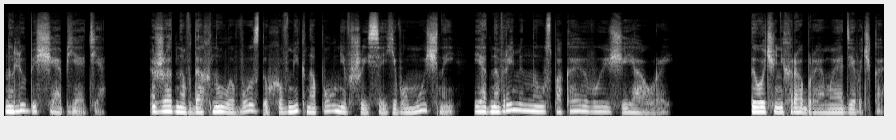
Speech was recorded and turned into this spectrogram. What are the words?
но любящие объятия жадно вдохнула воздух, вмиг наполнившийся его мощной и одновременно успокаивающей аурой. «Ты очень храбрая, моя девочка»,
